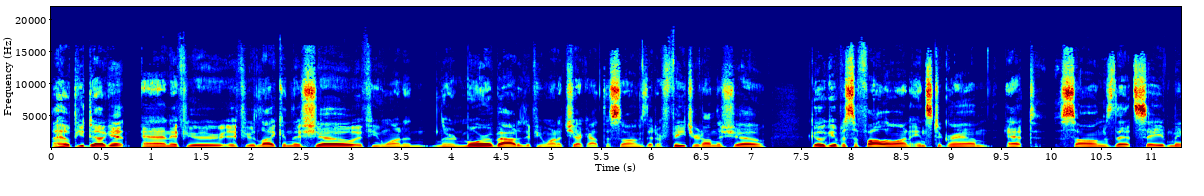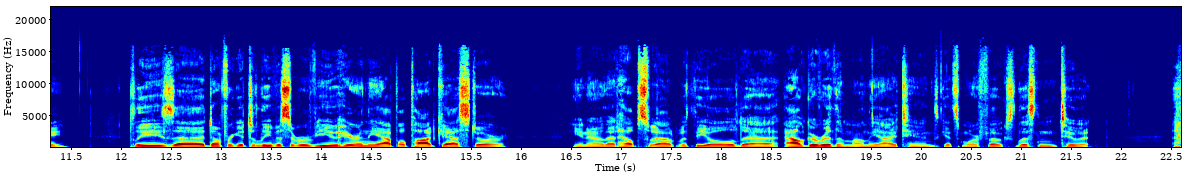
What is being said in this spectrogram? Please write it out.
I hope you dug it, and if you're if you're liking the show, if you want to learn more about it, if you want to check out the songs that are featured on the show, go give us a follow on Instagram at Songs That Saved Me. Please uh, don't forget to leave us a review here in the Apple Podcast Store. You know that helps out with the old uh, algorithm on the iTunes, gets more folks listening to it.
